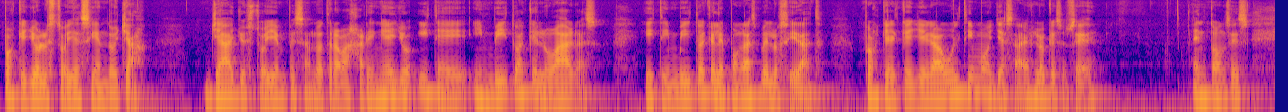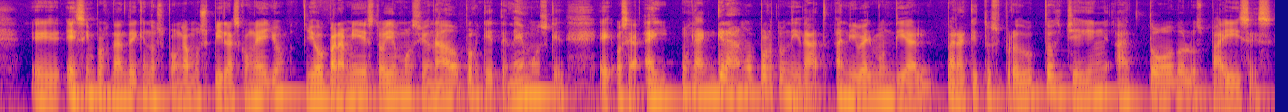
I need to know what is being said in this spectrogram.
Porque yo lo estoy haciendo ya Ya yo estoy empezando a trabajar en ello y te invito a que lo hagas y te invito a que le pongas velocidad, porque el que llega último ya sabes lo que sucede. Entonces, eh, es importante que nos pongamos pilas con ello. Yo para mí estoy emocionado porque tenemos que, eh, o sea, hay una gran oportunidad a nivel mundial para que tus productos lleguen a todos los países.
